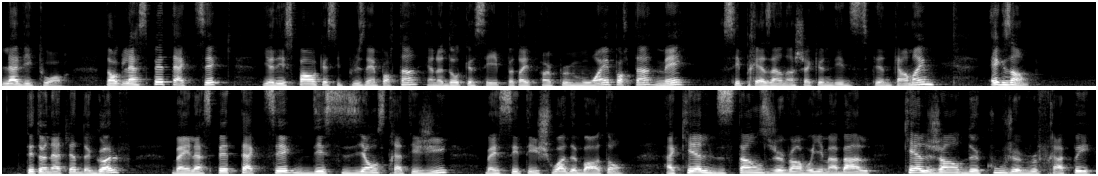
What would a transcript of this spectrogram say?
la victoire. Donc, l'aspect tactique, il y a des sports que c'est plus important, il y en a d'autres que c'est peut-être un peu moins important, mais c'est présent dans chacune des disciplines quand même. Exemple, tu es un athlète de golf, ben, l'aspect tactique, décision, stratégie, ben, c'est tes choix de bâton. À quelle distance je veux envoyer ma balle? Quel genre de coup je veux frapper?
